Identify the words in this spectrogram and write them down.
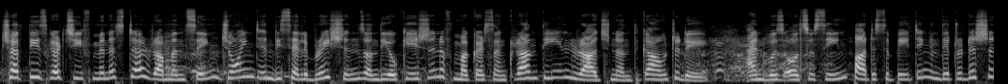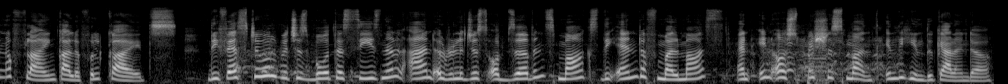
Chhattisgarh Chief Minister Raman Singh joined in the celebrations on the occasion of Makar Sankranti in Rajnandgaon today and was also seen participating in the tradition of flying colourful kites. The festival, which is both a seasonal and a religious observance, marks the end of Malmaas, an inauspicious month in the Hindu calendar.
